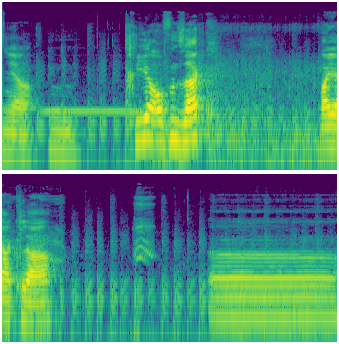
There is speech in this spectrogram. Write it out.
ja, hm. Kriege auf den Sack. War ja klar. Äh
